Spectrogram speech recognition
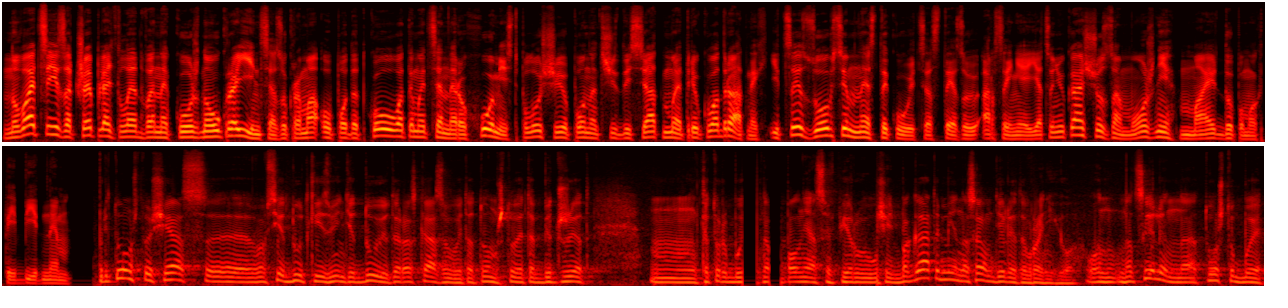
Новації зачеплять ледве не кожного українця. Зокрема, оподатковуватиметься нерухомість площею понад 60 метрів квадратних, і це зовсім не стикується з тезою Арсенія Яценюка, що заможні мають допомогти бідним. При том, что сейчас э, во все дудки, извините, дуют и рассказывают о том, что это бюджет, который будет наполняться в первую очередь богатыми, на самом деле это вранье. Он нацелен на то, чтобы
